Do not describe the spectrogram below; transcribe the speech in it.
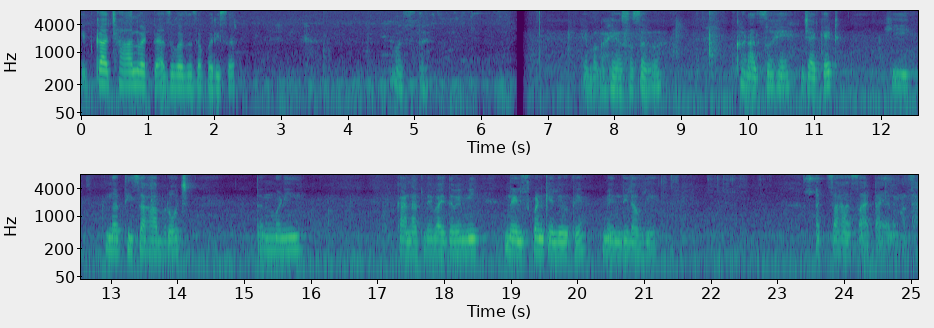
इतका छान वाटतं आजूबाजूचा परिसर. मस्त. हे बघा हे असं सगळं. खणाचं हे जॅकेट ही नथीचा हा ब्रोच. तन्मणी कानातले बाय द वे मी नेल्स पण केले होते. मेहंदी लावली आहे. आजचा हा असा आटा आहे माझा.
